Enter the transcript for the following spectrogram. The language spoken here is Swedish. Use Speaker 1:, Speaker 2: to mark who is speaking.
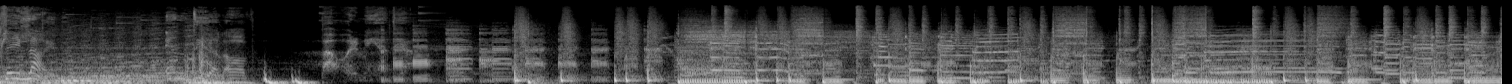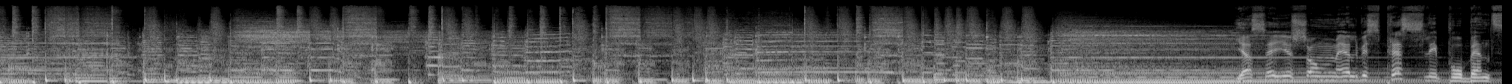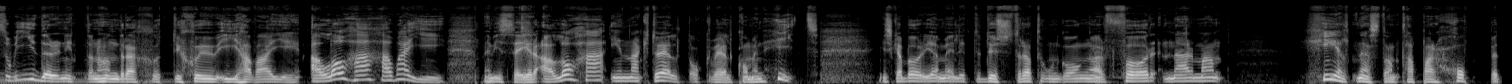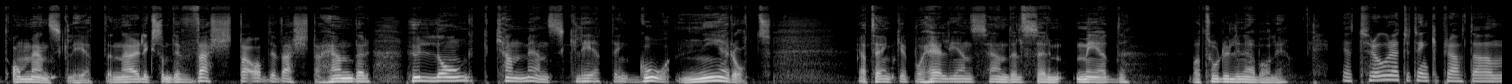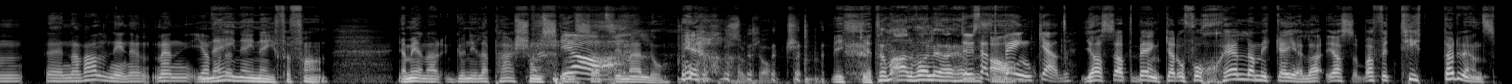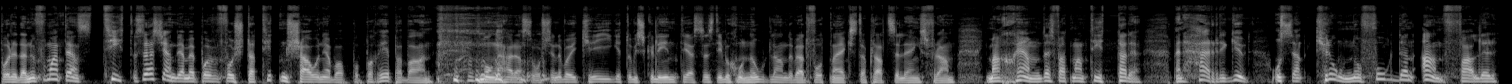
Speaker 1: Play Live.
Speaker 2: Säger som Elvis Presley på Benzoider 1977 i Hawaii. Aloha Hawaii. Men vi säger aloha inaktuellt och välkommen hit. Vi ska börja med lite dystra tongångar för när man helt nästan tappar hoppet om mänskligheten, när liksom det värsta av det värsta händer, hur långt kan mänskligheten gå neråt? Jag tänker på helgens händelser med vad tror du Linnea Bali?
Speaker 3: Jag tror att du tänker prata om eh, Navalny nu, men jag
Speaker 2: nej, nej, nej för fan. Jag menar Gunilla Perssons
Speaker 3: Ja.
Speaker 2: insats i Mello. Såklart. Vilket.
Speaker 4: De allvarliga
Speaker 3: Du satt
Speaker 2: Ja.
Speaker 3: bänkad.
Speaker 2: Jag satt bänkad och får skäll av Mikaela. Jag, varför tittar du ens på det där? Nu får man inte ens titta. Så där kände jag mig på första Tittenshowen jag var på på Reeperbahn. Många herrans år sedan. Det var i kriget och vi skulle in till SS division Nordland och vi hade fått några extra platser längst fram. Man skämdes för att man tittade. Men herregud. Och sen Kronofogden anfaller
